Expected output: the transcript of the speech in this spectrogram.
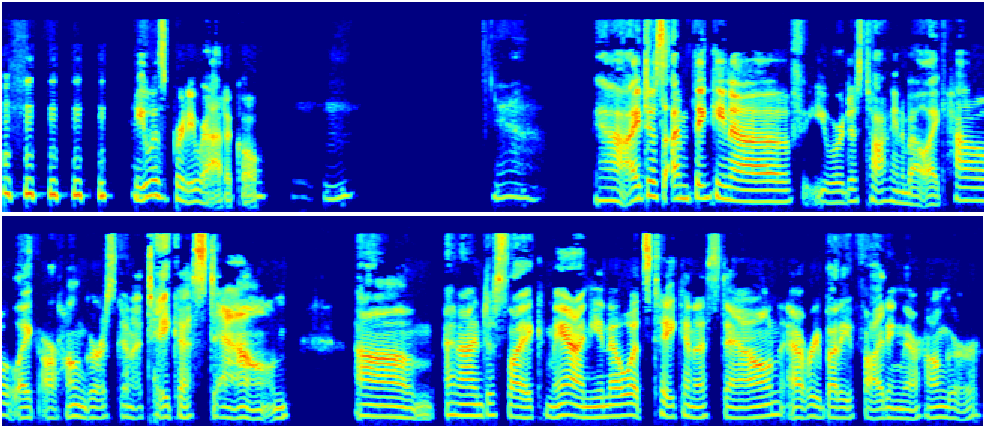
he was pretty radical. Mhm. Yeah. Yeah, I just I'm thinking of you were just talking about like how like our hunger is going to take us down. Um and I'm just like, man, you know what's taking us down? Everybody fighting their hunger.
